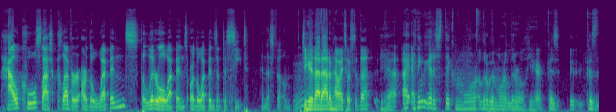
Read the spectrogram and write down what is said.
How cool slash clever are the weapons, the literal weapons, or the weapons of deceit in this film? Did you hear that, Adam? How I twisted that? Yeah, I, I think we got to stick more a little bit more literal here because because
